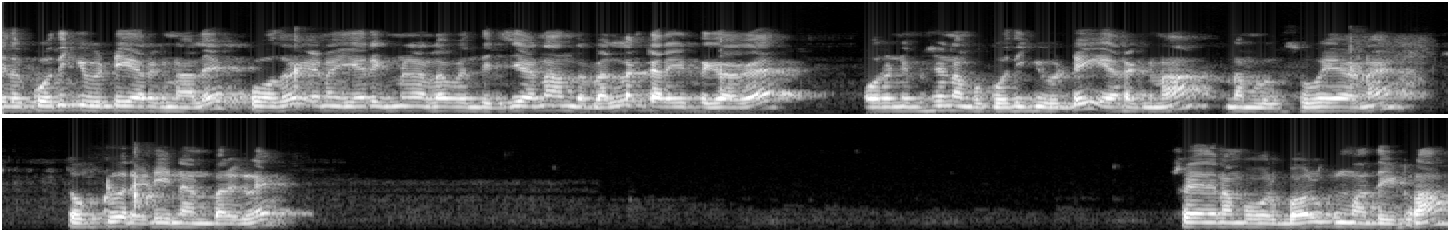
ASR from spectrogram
இதை கொதிக்க விட்டு இறக்குனாலே போதும். ஏன்னா ஏற்கனவே நல்லா வந்துருச்சு. ஏன்னா அந்த வெள்ளம் கரையிறதுக்காக ஒரு நிமிஷம் நம்ம கொதிக்க விட்டு இறக்குனா நம்மளுக்கு சுவையான தொக்கு ரெடி நண்பர்களே. ஸோ இதை நம்ம ஒரு பவுலுக்கு மாற்றிக்கலாம்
